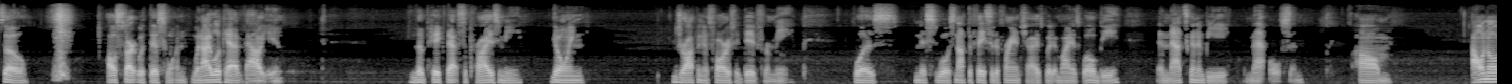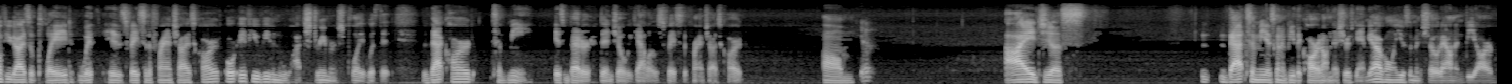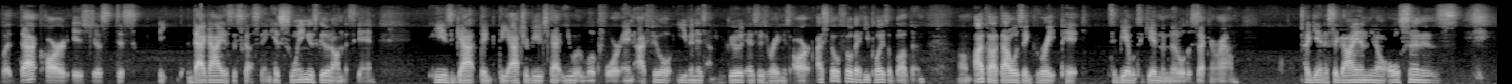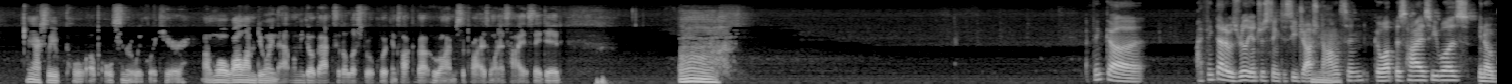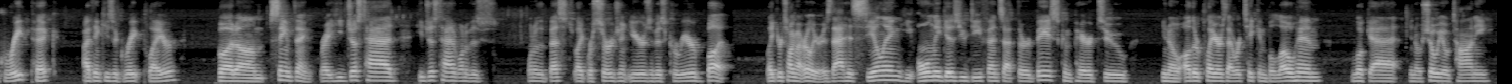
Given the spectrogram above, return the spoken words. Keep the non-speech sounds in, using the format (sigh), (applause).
So I'll start with this one. When I look at value, the pick that surprised me going dropping as far as it did for me was Miss well, it's not the face of the franchise, but it might as well be, and that's gonna be Matt Olson. Um, I don't know if you guys have played with his face of the franchise card, or if you've even watched streamers play with it. That card to me is better than Joey Gallo's face of the franchise card. Um, Yep. I just that to me is going to be the card on this year's game. Yeah, I've only used him in Showdown and BR, but that card is just dis. That guy is disgusting. His swing is good on this game. He's got the the attributes that you would look for, and I feel even as good as his ratings are, I still feel that he plays above them. Um, I thought that was a great pick to be able to get in the middle of the second round. Again, it's a guy in, you know, Olson is. Let me actually pull up Olson really quick here. Um, well, while I'm doing that, let me go back to the list real quick and talk about who I'm surprised went as high as they did. Uh, I think uh I think that it was really interesting to see Josh mm, Donaldson go up as high as he was. You know, great pick. I think he's a great player. But um same thing, right? He just had he just had one of his one of the best like resurgent years of his career, but like you were talking about earlier, is that his ceiling? He only gives you defense at third base compared to, you know, other players that were taken below him. Look at, you know, Shohei Ohtani.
